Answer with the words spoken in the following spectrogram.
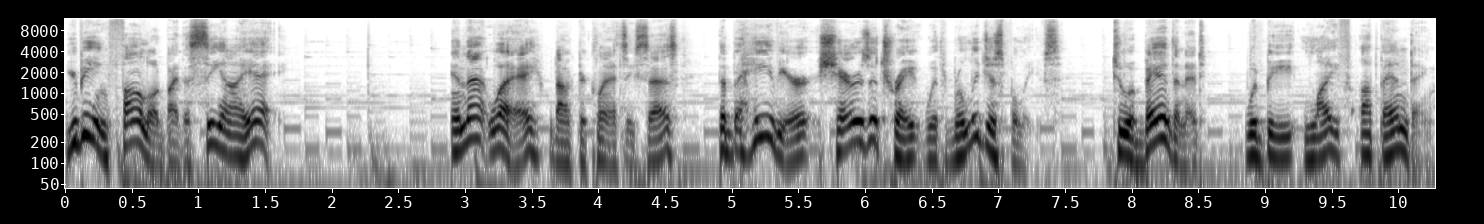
You're being followed by the CIA. In that way, Dr. Clancy says, the behavior shares a trait with religious beliefs. To abandon it would be life upending.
